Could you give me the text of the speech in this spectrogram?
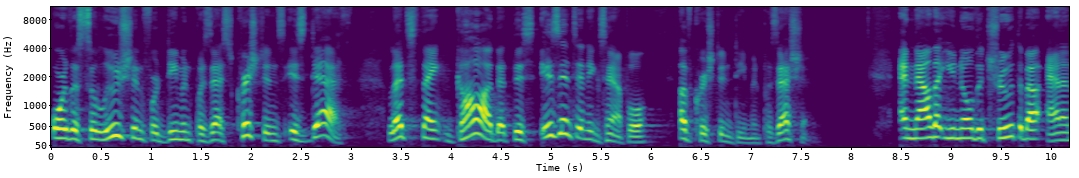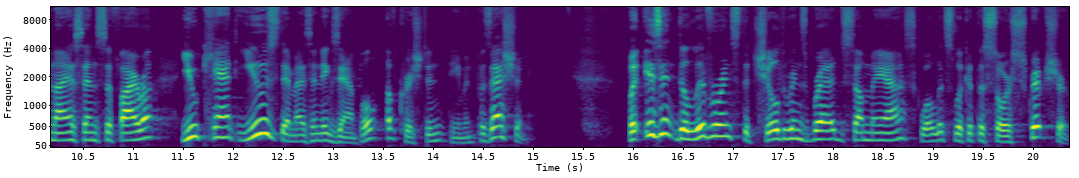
or the solution for demon possessed Christians is death. Let's thank God that this isn't an example of Christian demon possession. And now that you know the truth about Ananias and Sapphira, you can't use them as an example of Christian demon possession. But isn't deliverance the children's bread, some may ask? Well, let's look at the source scripture.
